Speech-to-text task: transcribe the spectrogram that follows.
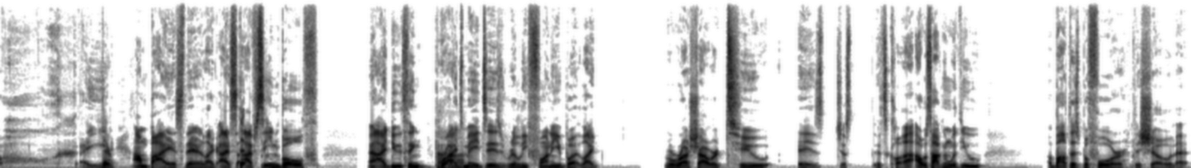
Oh, yeah, They're- I'm biased there. Like I, have seen both. I do think uh-huh. Bridesmaids is really funny, but like Rush Hour Two is just it's. Cl- I I was talking with you about this before the show that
